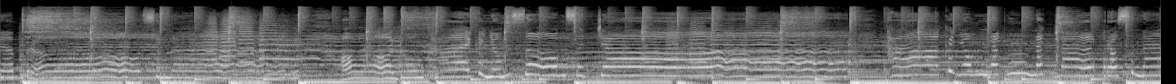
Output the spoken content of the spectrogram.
ណាប្រស្នាអដួងខែខ្ញុំសូមសច្ចាថាខ្ញុំនឹកនឹកដែលប្រស្នា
